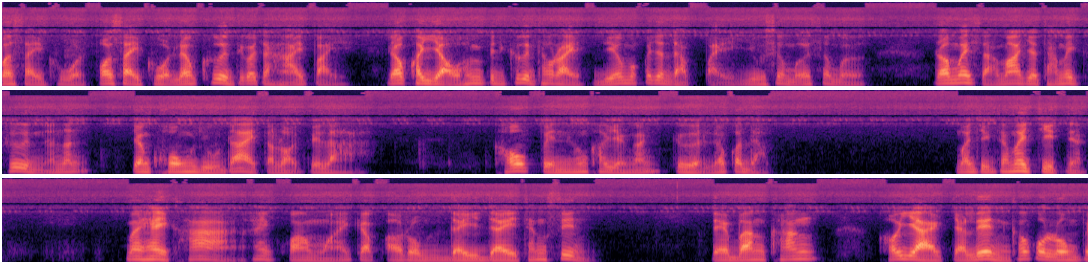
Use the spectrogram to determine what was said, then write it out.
มาใส่ขวดพอใส่ขวดแล้วคลื่นที่ก็จะหายไปเราเขย่าให้มันเป็นคลื่นเท่าไหร่เดี๋ยวมันก็จะดับไปอยู่เสมอเสมอเราไม่สามารถจะทำให้คลื่นอันนั้นยังคงอยู่ได้ตลอดเวลา เขาเป็นของเขาอย่างนั้นเกิดแล้วก็ดับ มันจึงทำให้จิตเนี่ยไม่ให้ค่าให้ความหมายกับอารมณ์ใด ๆ ทั้งสิ้น แต่บางครั้งเขาอยากจะเล่นเขาก็ลงไป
